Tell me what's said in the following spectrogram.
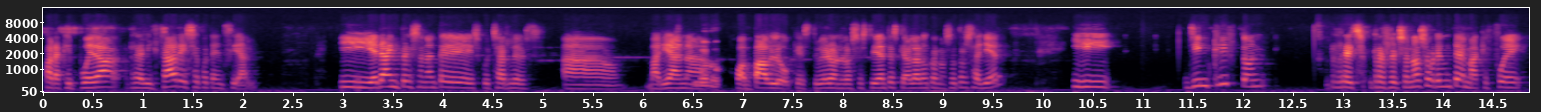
para que pueda realizar ese potencial. Y era impresionante escucharles a Mariana, Juan Pablo, que estuvieron los estudiantes que hablaron con nosotros ayer. Y Jim Clifton reflexionó sobre un tema que fue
